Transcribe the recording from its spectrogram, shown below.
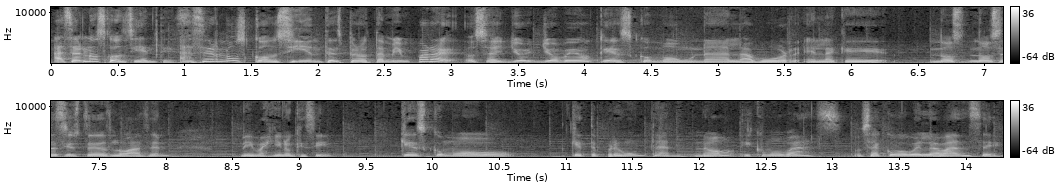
Hacernos conscientes. hacernos conscientes, pero también para, o sea, yo, yo veo que es como una labor en la que, no, no sé si ustedes lo hacen, me imagino que sí, que es como que te preguntan, ¿no? ¿Y cómo vas? O sea, ¿cómo va el avance?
